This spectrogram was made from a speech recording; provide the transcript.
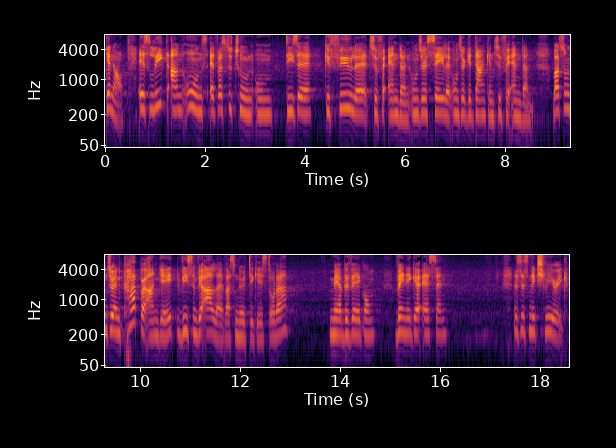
Genau, es liegt an uns, etwas zu tun, um diese Gefühle zu verändern, unsere Seele, unsere Gedanken zu verändern. Was unseren Körper angeht, wissen wir alle, was nötig ist, oder? Mehr Bewegung, weniger Essen. Es ist nicht schwierig.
